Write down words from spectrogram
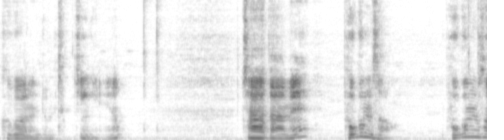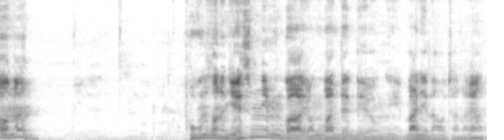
그거는 좀 특징이에요. 자, 그다음에 복음서. 복음서는 복음서는 예수님과 연관된 내용이 많이 나오잖아요.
